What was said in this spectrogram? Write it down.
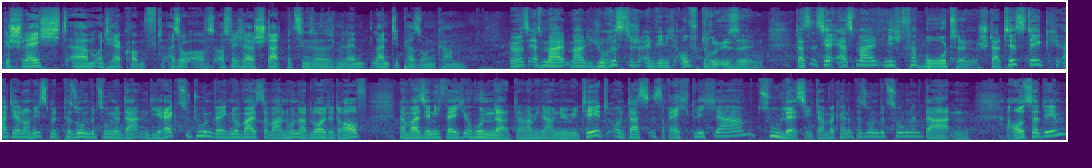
Geschlecht ähm, und Herkunft, also aus, aus welcher Stadt bzw. aus welchem Land die Person kam. Wenn wir es erstmal mal juristisch ein wenig aufdröseln. Das ist ja erstmal nicht verboten. Statistik hat ja noch nichts mit personenbezogenen Daten direkt zu tun. Wenn ich nur weiß, da waren 100 Leute drauf, dann weiß ich ja nicht, welche 100. Dann habe ich eine Anonymität und das ist rechtlich ja zulässig. Da haben wir keine personenbezogenen Daten. Außerdem,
